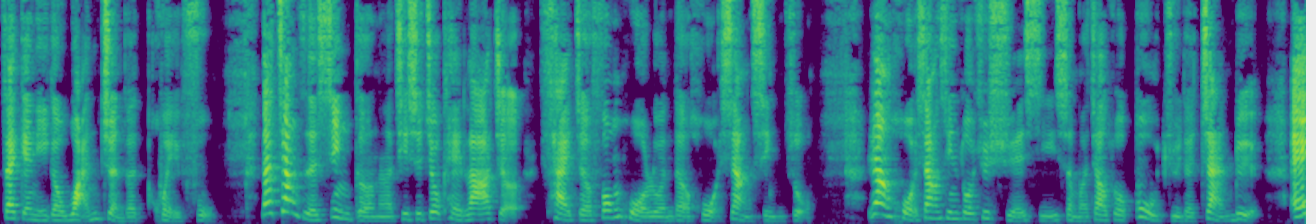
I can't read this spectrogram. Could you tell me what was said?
再给你一个完整的回复。那这样子的性格呢，其实就可以拉着踩着风火轮的火象星座。让火象星座去学习什么叫做布局的战略。诶，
